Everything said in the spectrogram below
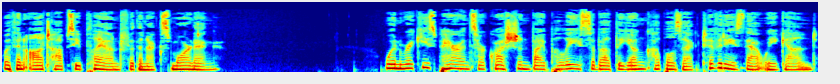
with an autopsy planned for the next morning. When Ricky's parents are questioned by police about the young couple's activities that weekend,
